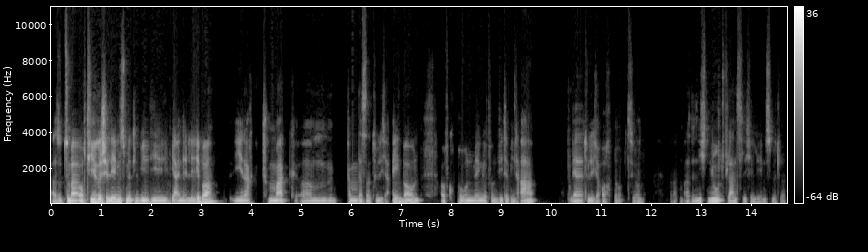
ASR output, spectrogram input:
Also zum Beispiel auch tierische Lebensmittel wie, die, wie eine Leber, je nach Geschmack ähm, kann man das natürlich einbauen. Auf hohen Menge von Vitamin A wäre natürlich auch eine Option. Also nicht nur pflanzliche Lebensmittel.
